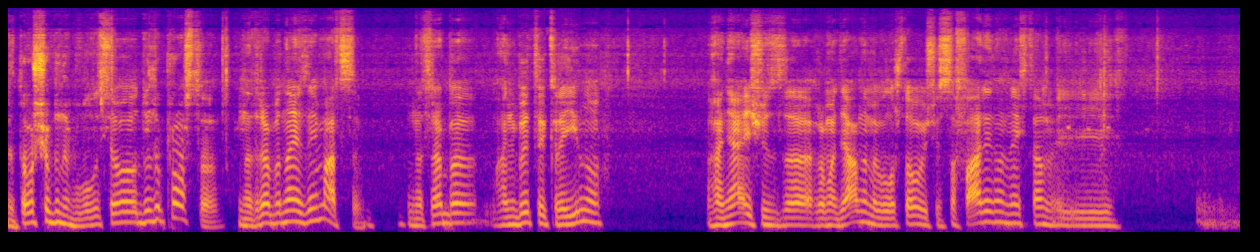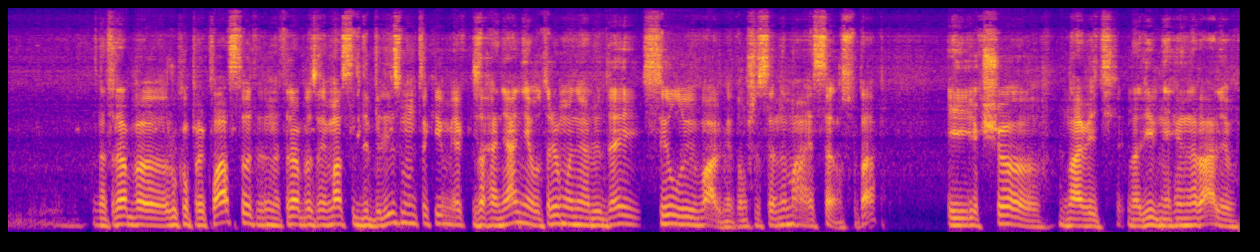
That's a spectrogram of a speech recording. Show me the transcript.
Для того, щоб не було цього дуже просто. Не треба нею займатися. Не треба ганьбити країну, ганяючись за громадянами, влаштовуючи сафарі на них там і не треба рукоприкладствувати, не треба займатися дебілізмом таким, як заганяння, утримання людей силою в армії, тому що це не має сенсу, так? І якщо навіть на рівні генералів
